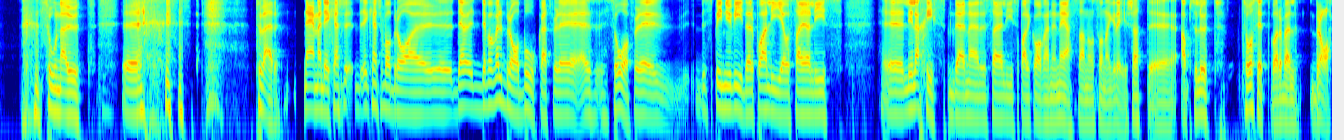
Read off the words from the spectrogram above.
zonade ut. Eh, Tyvärr. Nej, men det kanske, det kanske var bra. Eh, det, det var väl bra bokat för det är så, för det spinner ju vidare på Alia och Sayalis eh, lilla schism där när Saya Lee sparkade av henne näsan och sådana grejer. Så att eh, absolut, så sett var det väl bra.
